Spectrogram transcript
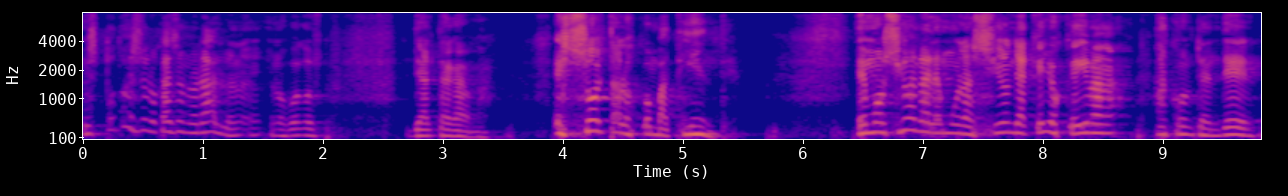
Es, todo eso es lo que hacen los heraldos en, en los juegos de alta gama. Exhorta a los combatientes. Emociona la emulación de aquellos que iban a, contender.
